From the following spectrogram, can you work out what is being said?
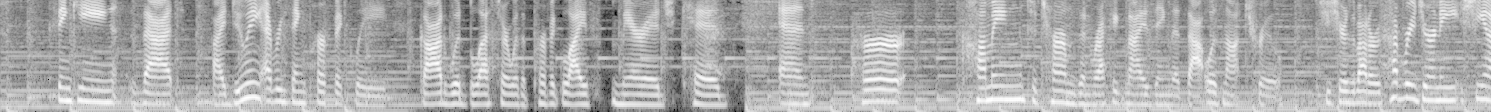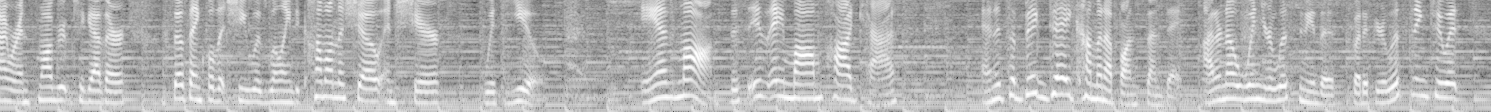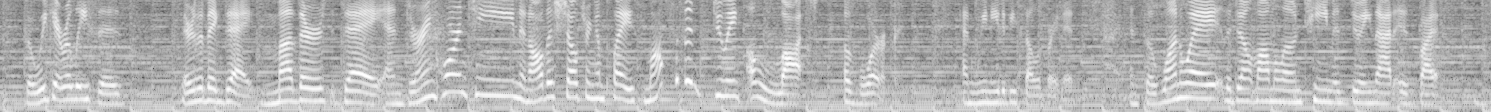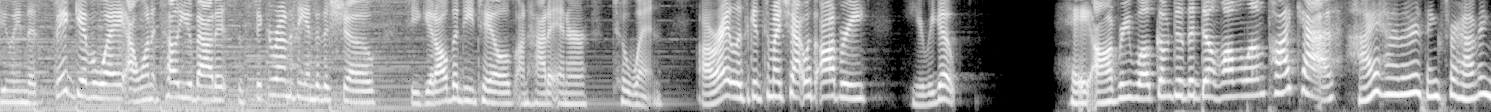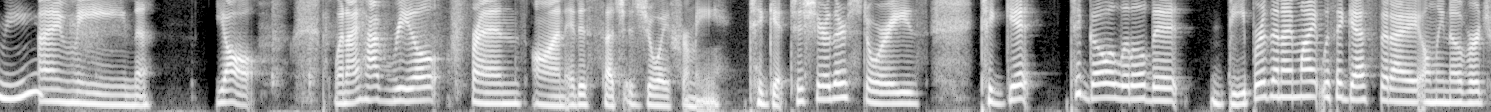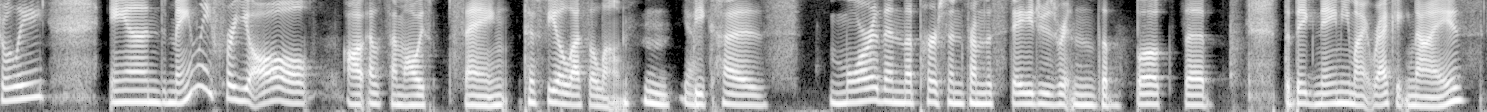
thinking that by doing everything perfectly, God would bless her with a perfect life, marriage, kids, and her coming to terms and recognizing that that was not true. She shares about her recovery journey. She and I were in small group together. I'm so thankful that she was willing to come on the show and share with you. And moms, this is a mom podcast, and it's a big day coming up on Sunday. I don't know when you're listening to this, but if you're listening to it the week it releases, there's a big day, Mother's Day. And during quarantine and all this sheltering in place, moms have been doing a lot of work, and we need to be celebrated. And so, one way the Don't Mom Alone team is doing that is by doing this big giveaway. I want to tell you about it, so stick around at the end of the show so you get all the details on how to enter to win. All right, let's get to my chat with Aubrie. Here we go. Hey, Aubrie, welcome to the Don't Mom Alone podcast. Hi, Heather. Thanks for having me. I mean, y'all, when I have real friends on, it is such a joy for me to get to share their stories, to get to go a little bit deeper than I might with a guest that I only know virtually, and mainly for y'all, as I'm always saying, to feel less alone Hmm, yes. because more than the person from the stage who's written the book, the the big name you might recognize,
